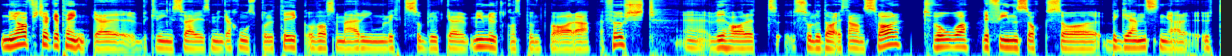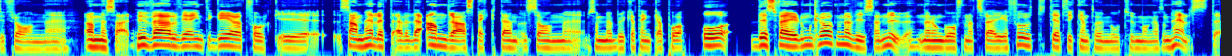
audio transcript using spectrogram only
när jag försöker tänka eh, kring Sveriges migrationspolitik och vad som är rimligt så brukar min utgångspunkt vara först, eh, vi har ett solidariskt ansvar. Två, det finns också begränsningar utifrån, eh, ja men så här, hur väl vi har integrerat folk i eh, samhället är väl den andra aspekten som, eh, som jag brukar tänka på. Och det Sverigedemokraterna visar nu, när de går från att Sverige är fullt till att vi kan ta emot hur många som helst, eh,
